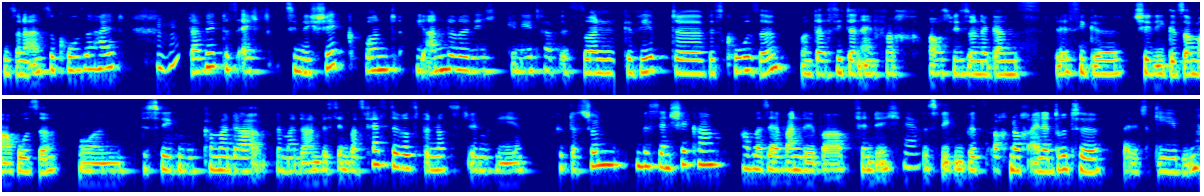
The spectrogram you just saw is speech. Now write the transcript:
wie so eine Anzughose halt. Mhm. Da wirkt es echt ziemlich schick. Und die andere, die ich genäht habe, ist so eine gewebte Viskose. Und das sieht dann einfach aus wie so eine ganz lässige, chillige Sommerhose. Und deswegen kann man da, wenn man da ein bisschen was Festeres benutzt, irgendwie wirkt das schon ein bisschen schicker, aber sehr wandelbar, finde ich. Ja. Deswegen wird es auch noch eine dritte Welt geben.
